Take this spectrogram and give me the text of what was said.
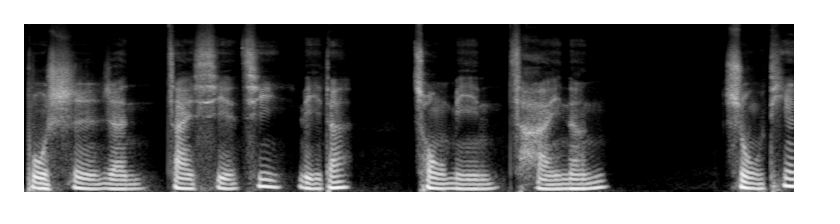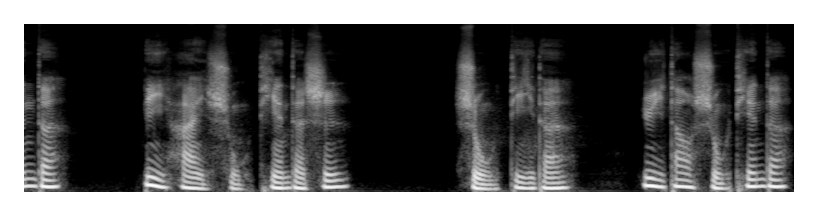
不是人在血气里的聪明才能。属天的必爱属天的事，属地的遇到属天的，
